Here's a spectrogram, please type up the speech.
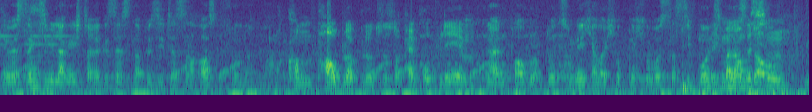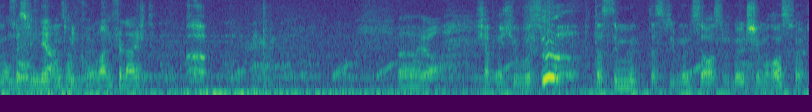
Ja, was denkst du, wie lange ich da gesessen habe, bis ich das noch rausgefunden habe? Mann? Komm, Pau-Block benutzen ist doch kein Problem. Nein, Powerblock dazu nicht, aber ich hab nicht gewusst, dass die Münze ich mal noch ein bisschen, ein bisschen näher ans Mikro ran vielleicht? Äh, ja. Ich habe nicht gewusst, dass die, Mün- dass die Münze aus dem Bildschirm rausfällt.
